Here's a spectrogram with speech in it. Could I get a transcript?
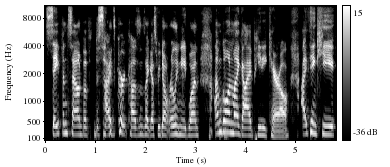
safe and sound? But besides Kirk Cousins, I guess we don't really need one. I'm mm-hmm. going my guy, Petey Carroll. I think he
